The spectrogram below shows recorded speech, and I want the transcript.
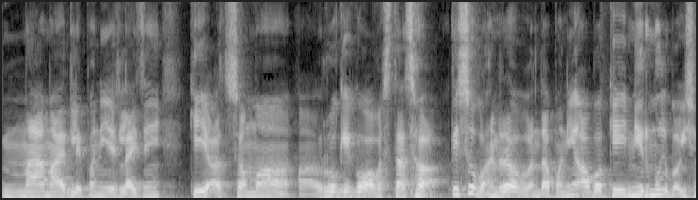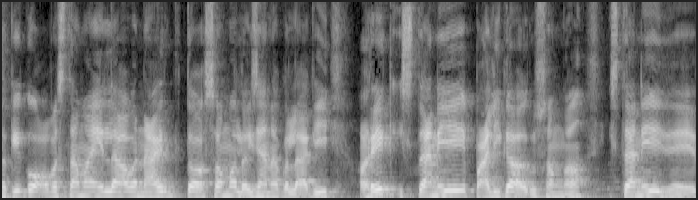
महामारीले पनि यसलाई चाहिँ केही हदसम्म रोकेको अवस्था छ। त्यसो भनेर भन्दा पनि अब केही निर्मूल भइसकेको अवस्थामा यसलाई अब नागरिक तहसम्म लैजानको लागि हरेक स्थानीय पालिकाहरूसँग स्थानीय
